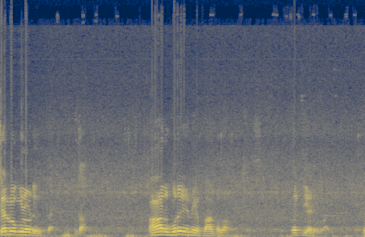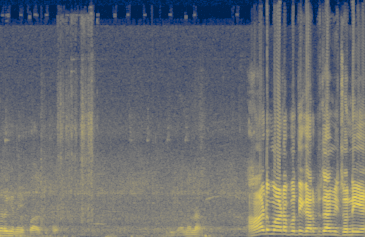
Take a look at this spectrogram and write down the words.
செல்வங்களோடு இருப்பேன். இந்தா ஆறு முறை என்னைய பார்க்கலாம். வெற்றி அடைவாய். பிறகு என்னைய பார்த்து போ என்னல ஆடு மாடை பற்றி கருப்புசாமி சொன்னீங்க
